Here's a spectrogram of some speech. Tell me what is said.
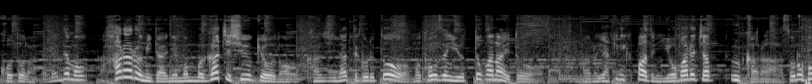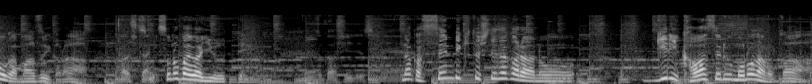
ことなんだよねでもハラルみたいにもうもうガチ宗教の感じになってくるともう当然言っとかないとあの焼肉パーティーに呼ばれちゃうからその方がまずいから確かに。そその場合は言うっていう。難しいですね。なんか線引きとしてだからあのギリ買わせるものなのか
